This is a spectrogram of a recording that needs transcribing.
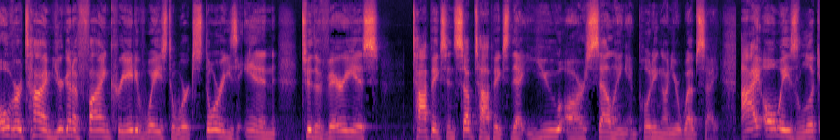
Over time, you're going to find creative ways to work stories in to the various topics and subtopics that you are selling and putting on your website. I always look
